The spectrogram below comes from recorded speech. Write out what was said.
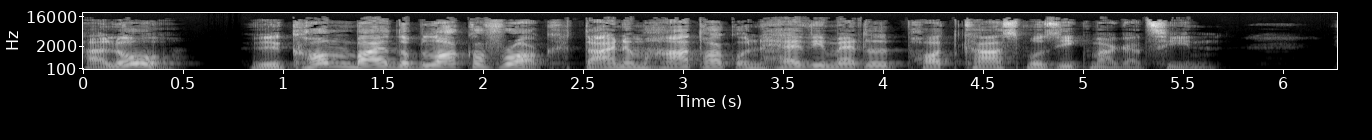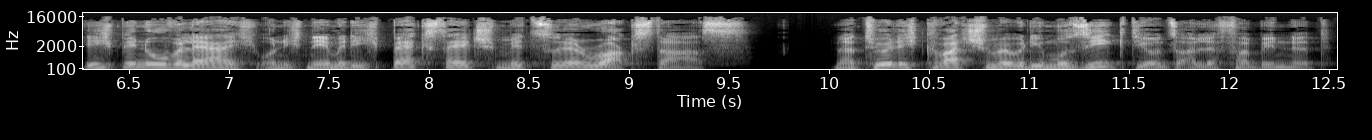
Hallo, willkommen bei The Block of Rock, deinem Hardrock und Heavy Metal Podcast Musikmagazin. Ich bin Uwe Lerch und ich nehme dich backstage mit zu den Rockstars. Natürlich quatschen wir über die Musik, die uns alle verbindet,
